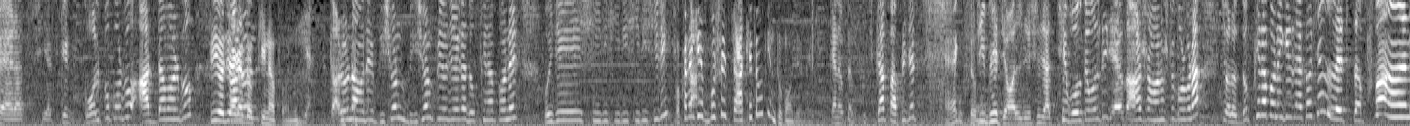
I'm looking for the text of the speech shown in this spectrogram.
বেড়াচ্ছি। আজকে গল্প করব আড্ডা মারবো। প্রিয় জায়গা দক্ষিণাপন। কারণ আমাদের ভীষণ ভীষণ প্রিয় জায়গা দক্ষিণাপনের ওই যে সিঁড়ি সিঁড়ি সিঁড়ি সিঁড়ি। ওখানে গিয়ে বসে চা খেতেও কিন্তু মজা লাগে। কেন ফুচকা পাপড়ি চাট। জিভে জল এসে যাচ্ছে বলতে বলতে। যাই হোক আর সময় নষ্ট করব না। চলো দক্ষিণাপনে গিয়ে দেখা হচ্ছে। লেটস আ ফান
